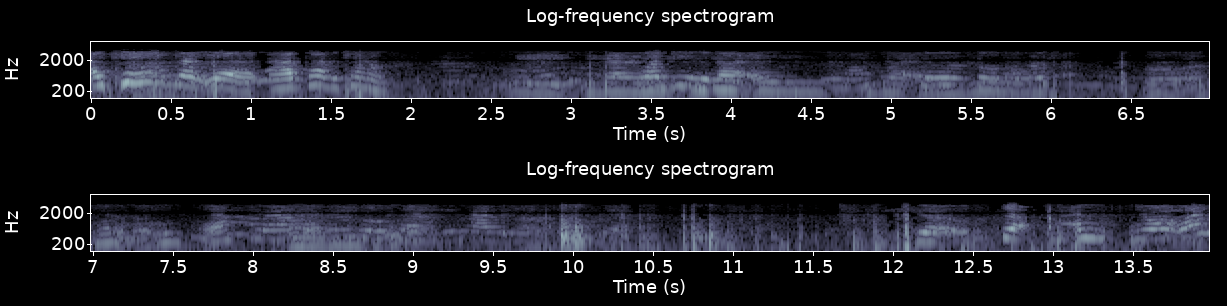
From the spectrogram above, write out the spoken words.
I can't right yet. I have to have a channel. You, you got a, What do you you got a, you got a blue, blue antenna, don't you? Yeah? You have a YouTube account. Go. Yeah. I'm, You want one?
